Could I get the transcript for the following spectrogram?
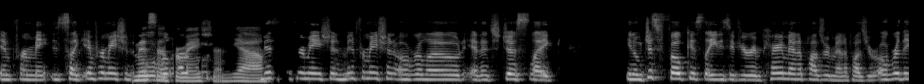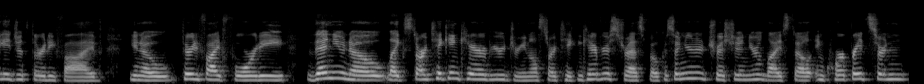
information. It's like information overload, misinformation yeah misinformation, information overload. And it's just like, you know, just focus, ladies, if you're in perimenopause or menopause, you're over the age of 35, you know, 35, 40, then, you know, like start taking care of your adrenal, start taking care of your stress, focus on your nutrition, your lifestyle, incorporate certain,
